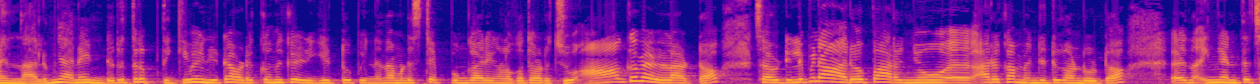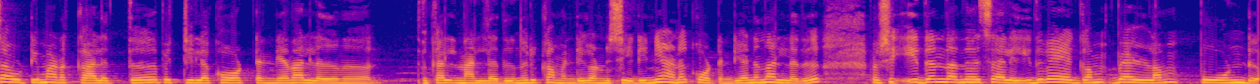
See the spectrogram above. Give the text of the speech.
എന്നാലും ഞാൻ എന്റെ ഒരു തൃപ്തിക്ക് വേണ്ടിയിട്ട് അവിടെയൊക്കെ ഒന്ന് കഴുകിയിട്ടു. പിന്നെ നമ്മുടെ സ്റ്റെപ്പും കാര്യങ്ങളൊക്കെ തുടച്ചു. ആകെ വെള്ളം കേട്ടോ ചവിട്ടിയിൽ പിന്നെ ആരോ പറഞ്ഞു ആരോ കമന്റ് ഇട്ട് കണ്ടു കേട്ടോ ഇങ്ങനത്തെ ചവിട്ടി മഴക്കാലത്ത് പറ്റില്ല കോട്ടന്റെ നല്ലതെന്ന് നല്ലത് എന്നൊരു കമന്റ് കണ്ടു. ശരി തന്നെയാണ് കോട്ടന്റെയാണ് നല്ലത്. പക്ഷേ ഇതെന്താണെന്ന് വെച്ചാൽ ഇത് വേഗം വെള്ളം പോണ്ട്.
